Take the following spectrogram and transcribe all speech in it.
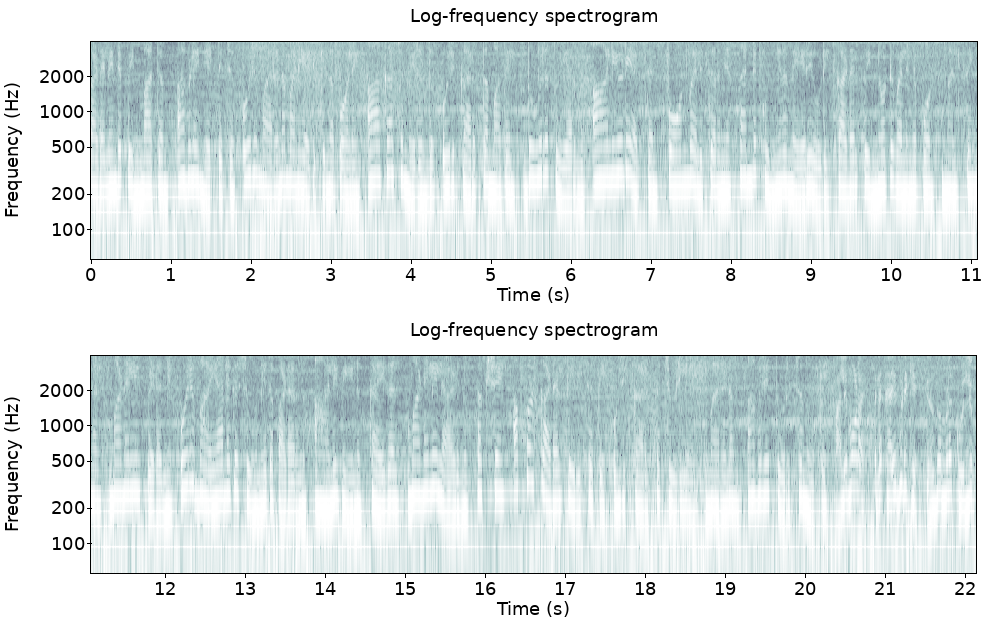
കടലിന്റെ പിന്മാറ്റം അവളെ ഞെട്ടിച്ചു. ഒരു മരണമണി അടിക്കുന്ന പോലെ ആകാശം ഇരുണ്ടു. ഒരു കറുത്ത മതിൽ ദൂരത്തുയർന്നു. ആലിയുടെ അച്ഛൻ ഫോൺ വലിച്ചെറിഞ്ഞ് തന്റെ കുഞ്ഞിന് നേരെയോടി കടൽ പിന്നോട്ട് വലിഞ്ഞപ്പോൾ മത്സ്യങ്ങൾ മണലിൽ പിടഞ്ഞു. ഒരു ഭയാനക ശൂന്യത പടർന്നു. ആലി വീണു. കൈകൾ മണലിൽ ആഴ്ന്നു. പക്ഷേ അപ്പോൾ കടൽ തിരിച്ചെത്തി. ഒരു കറുത്ത ചുഴിയായി. മരണം അവരെ തുറച്ചു നോക്കി. അലിമോളെ എന്റെ കൈ പിടിക്ക്. ഇത് കൊല്ലും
